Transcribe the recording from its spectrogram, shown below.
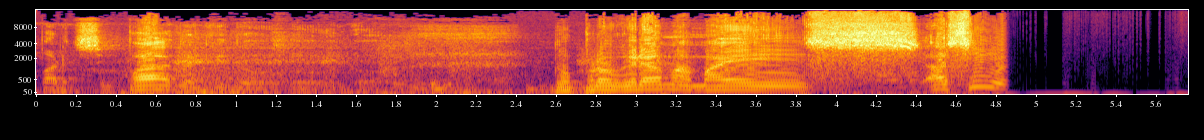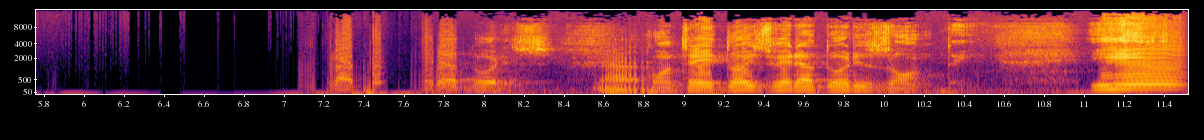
participado aqui do, do, do- do programa, mas assim. Vereadores. Encontrei dois vereadores ontem. E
